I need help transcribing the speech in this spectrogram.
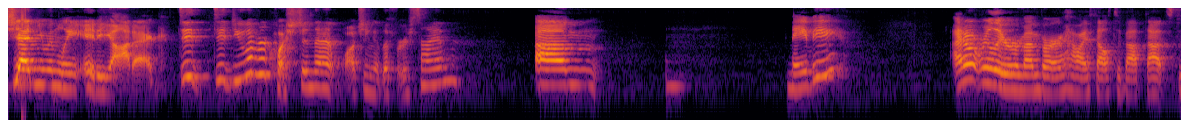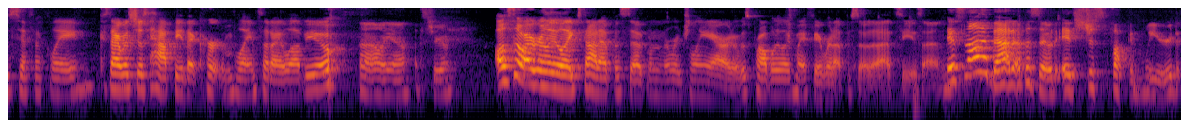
genuinely idiotic. Did Did you ever question that watching it the first time? Um, maybe. I don't really remember how I felt about that specifically because I was just happy that Kurt and Blaine said "I love you." Oh yeah, that's true. Also, I really liked that episode when it originally aired. It was probably like my favorite episode of that season. It's not a bad episode. It's just fucking weird.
